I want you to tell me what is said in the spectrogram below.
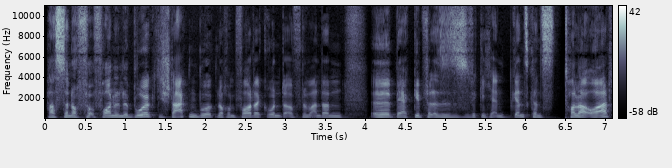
hast da noch vorne eine Burg, die Starkenburg noch im Vordergrund auf einem anderen äh, Berggipfel. Also es ist wirklich ein ganz, ganz toller Ort.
